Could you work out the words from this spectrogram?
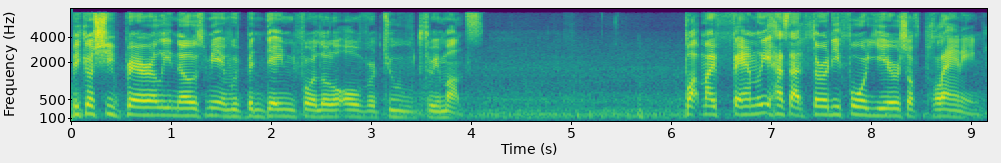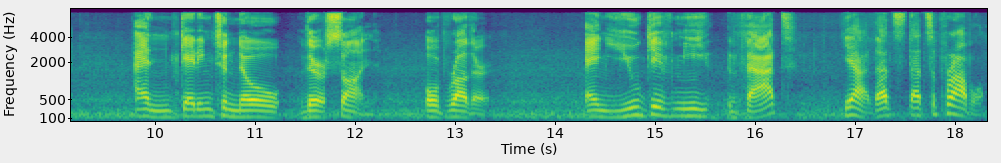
Because she barely knows me and we've been dating for a little over two, three months. But my family has had 34 years of planning and getting to know their son or brother. And you give me that, yeah, that's that's a problem.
